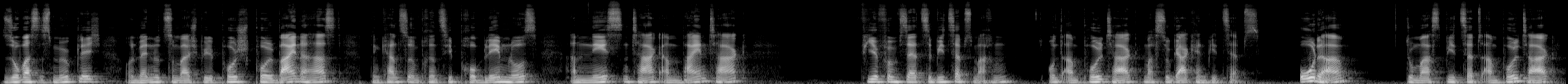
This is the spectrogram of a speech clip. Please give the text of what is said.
sowas ist möglich. Und wenn du zum Beispiel Push-Pull-Beine hast, dann kannst du im Prinzip problemlos am nächsten Tag, am Beintag, vier, fünf Sätze Bizeps machen und am Pulltag machst du gar kein Bizeps. Oder du machst Bizeps am Pulltag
